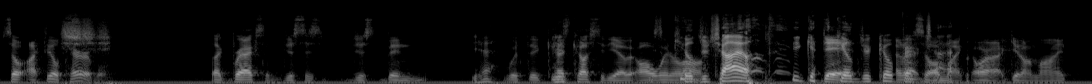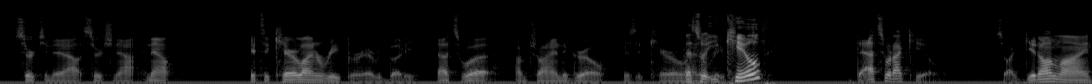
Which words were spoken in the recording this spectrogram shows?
So I feel terrible. Like Braxton just has just been Yeah. with the had custody of it all winter killed long. your child. you guys Dead. killed your co-parent so. I'm like, all right, get online, searching it out, searching out. Now, it's a Carolina Reaper, everybody. That's what I'm trying to grow. Is a Carolina. That's what you killed. That's what I killed. So I get online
